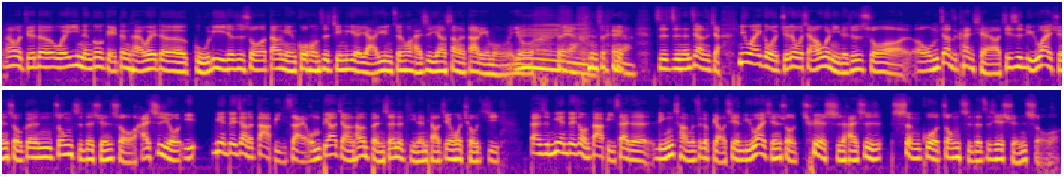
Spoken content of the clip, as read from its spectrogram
那我觉得唯一能够给邓凯威的鼓励，就是说当年郭泓志经历了亚运，最后还是一样上了大联盟。有、嗯、对啊，所以只只能这样子讲。另外一个，我觉得我想要问你的就是说，呃，我们这样子看起来啊，其实旅外选手跟中职的选手还是有一。面对这样的大比赛，我们不要讲他们本身的体能条件或球技，但是面对这种大比赛的临场的这个表现，旅外选手确实还是胜过中职的这些选手哦。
